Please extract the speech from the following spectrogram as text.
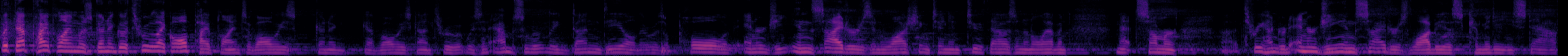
but that pipeline was going to go through like all pipelines have always going to have always gone through. It was an absolutely done deal. There was a poll of energy insiders in Washington in 2011, that summer, uh, 300 energy insiders, lobbyists, committee staff,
